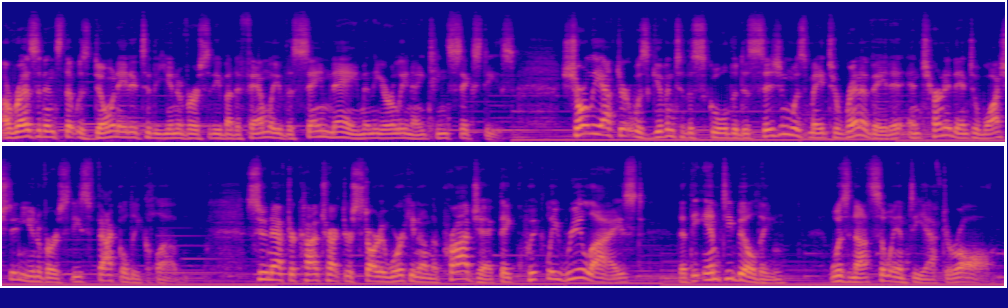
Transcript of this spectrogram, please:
a residence that was donated to the university by the family of the same name in the early 1960s. Shortly after it was given to the school, the decision was made to renovate it and turn it into Washington University's faculty club. Soon after contractors started working on the project, they quickly realized that the empty building was not so empty after all.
